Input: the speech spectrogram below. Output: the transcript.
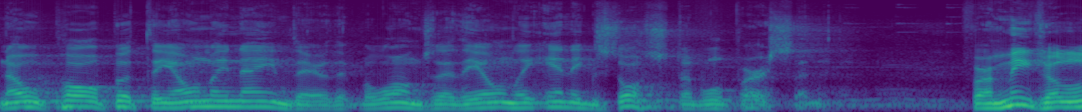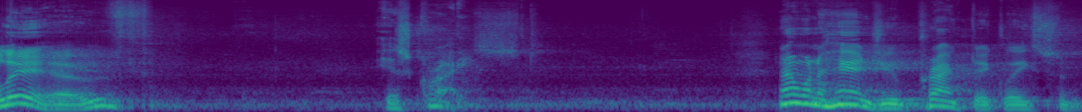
No, Paul put the only name there that belongs there, the only inexhaustible person. For me to live is Christ. And I want to hand you practically some,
